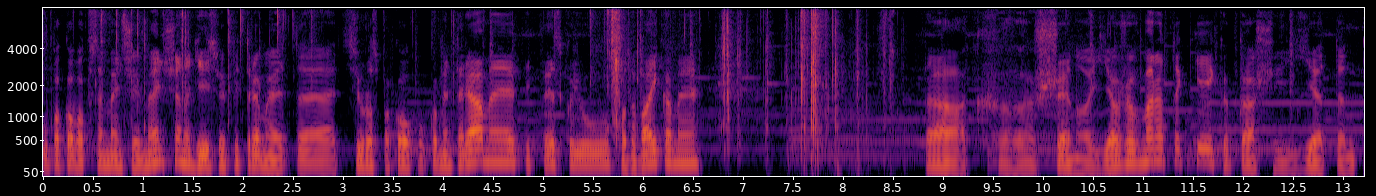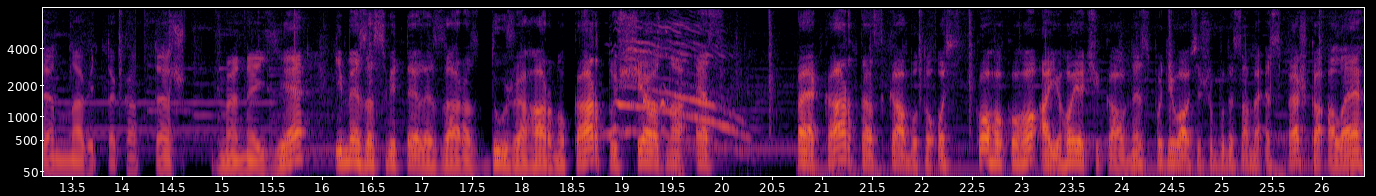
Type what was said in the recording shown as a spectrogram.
Упаковок все менше і менше. Надіюсь, ви підтримуєте цю розпаковку коментарями, підпискою, вподобайками. Так. е, Шино є вже в мене такий, Какаші є, Тентен навіть така теж в мене є. І ми засвітили зараз дуже гарну карту. Ще одна СП-карта з Кабуто. Ось кого-кого, а його я чекав. Не сподівався, що буде саме СПшка, але.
